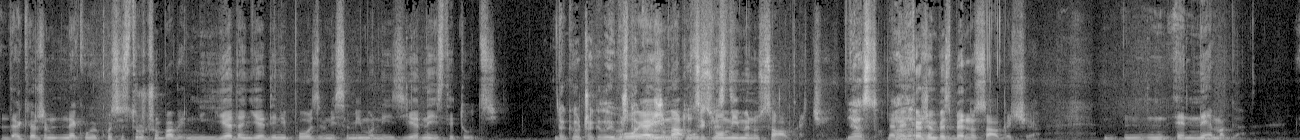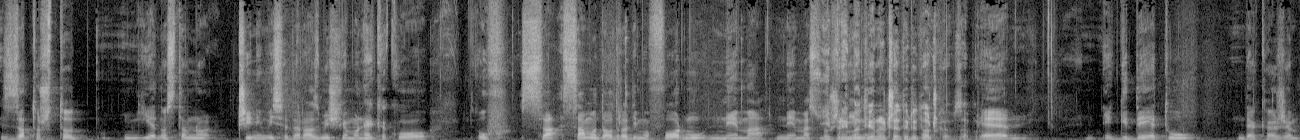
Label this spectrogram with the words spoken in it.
da kažem, nekoga ko se stručno bavi, ni jedan jedini poziv nisam imao ni iz jedne institucije. Dakle, čekaj da imaš šta Koja kažu ima u svom imenu saobraćaj. Jasno. Da ne kažem bezbedno saobraćaja. E, nema ga. Zato što jednostavno čini mi se da razmišljamo nekako uf, sa, samo da odradimo formu, nema, nema I suštine. primati je na četiri točka, zapravo. E, gde je tu, da kažem,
